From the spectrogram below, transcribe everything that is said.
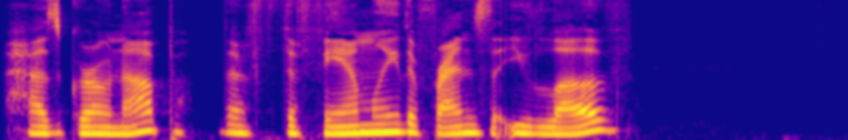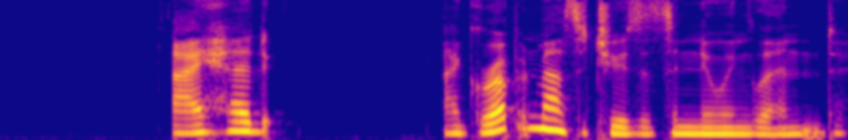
has grown up, the the family, the friends that you love. I had I grew up in Massachusetts in New England.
